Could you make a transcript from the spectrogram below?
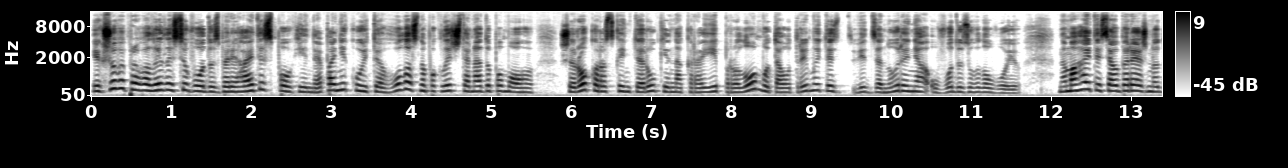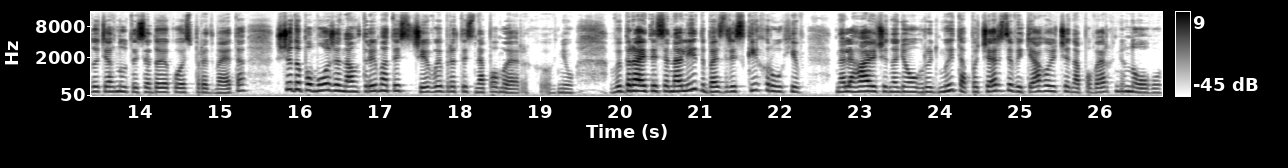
Якщо ви провалились у воду, зберігайте спокій, не панікуйте, голосно покличте на допомогу, широко розкиньте руки на краї пролому та утримуйтесь від занурення у воду з головою. Намагайтеся обережно дотягнутися до якогось предмета, що допоможе нам втриматись чи вибратись на поверхню. Вибирайтеся на лід без різких рухів, налягаючи на нього грудьми та по черзі витягуючи на поверхню ногу.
